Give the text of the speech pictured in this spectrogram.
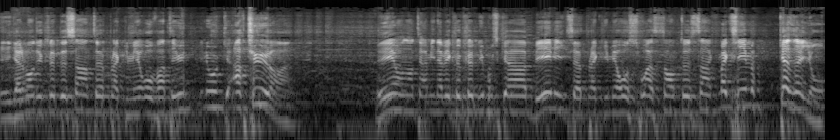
Et également du club de Sainte, plaque numéro 21, Inouk Arthur. Et on en termine avec le club du Bouscat, BMX, plaque numéro 65, Maxime Casaillon.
